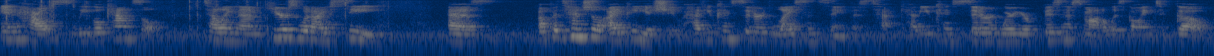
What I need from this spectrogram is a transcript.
in-house legal counsel, telling them, here's what I see as a potential IP issue. Have you considered licensing this tech? Have you considered where your business model is going to go?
